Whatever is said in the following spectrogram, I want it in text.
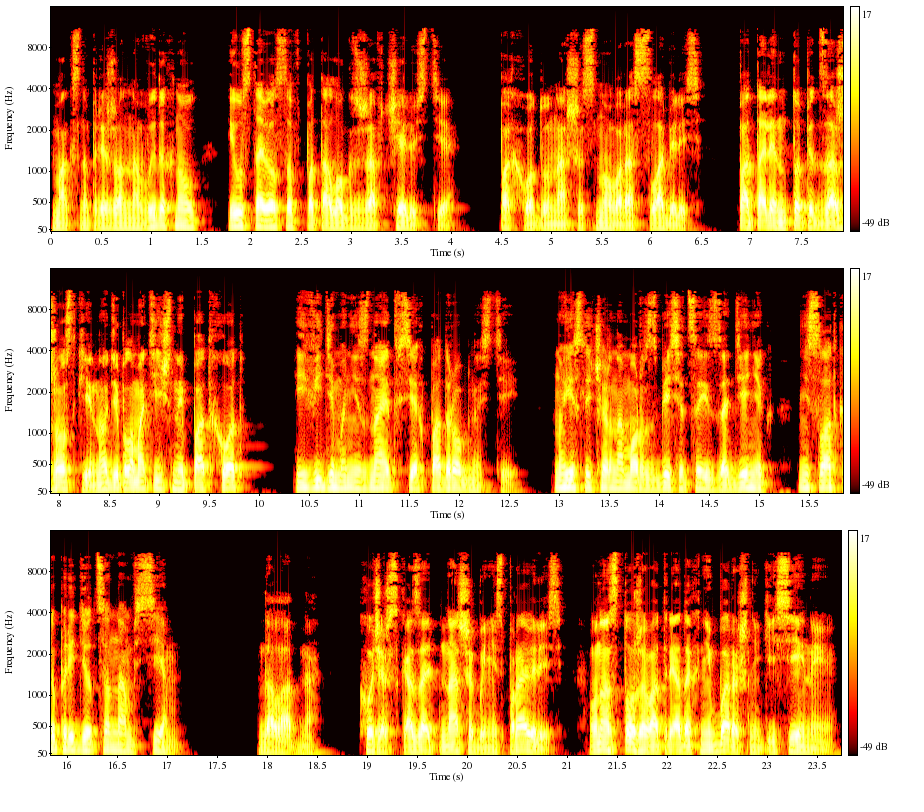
Макс напряженно выдохнул и уставился в потолок, сжав челюсти. Походу, наши снова расслабились. Поталин топит за жесткий, но дипломатичный подход и, видимо, не знает всех подробностей. Но если Черномор взбесится из-за денег, Несладко придется нам всем». «Да ладно. Хочешь сказать, наши бы не справились? У нас тоже в отрядах не барышни кисейные».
